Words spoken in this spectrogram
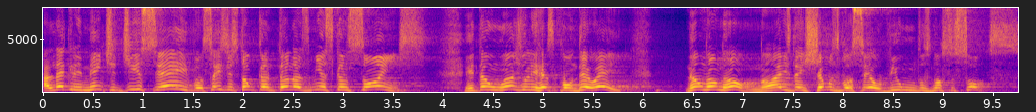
alegremente disse: Ei, vocês estão cantando as minhas canções. Então o anjo lhe respondeu: Ei, não, não, não, nós deixamos você ouvir um dos nossos sons.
